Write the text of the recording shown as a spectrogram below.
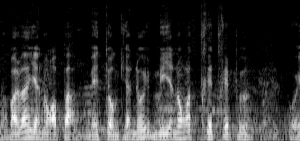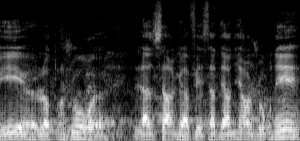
Normalement, il n'y en aura pas. Mettons qu'il y en a, mais il y en aura très très peu. Vous voyez, euh, l'autre jour, euh, Lansargue a fait sa dernière journée.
